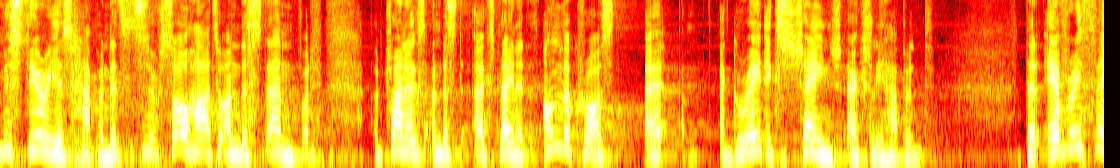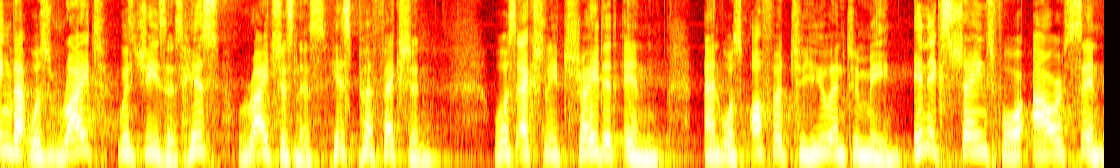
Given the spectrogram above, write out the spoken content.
mysterious happened. It's so hard to understand, but I'm trying to explain it. On the cross, a, a great exchange actually happened. That everything that was right with Jesus, his righteousness, his perfection, was actually traded in and was offered to you and to me in exchange for our sin,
